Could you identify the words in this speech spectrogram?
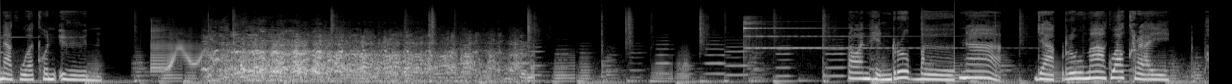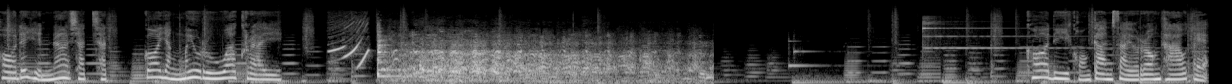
หนักหัวคนอื่น ตอนเห็นรูปเบอร์หน้า อยากรู้มากว่าใคร พอได้เห็นหน้าชัดๆ ก็ยังไม่รู้ว่าใคร ข้อดีของการใส่รองเท้าแตะ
